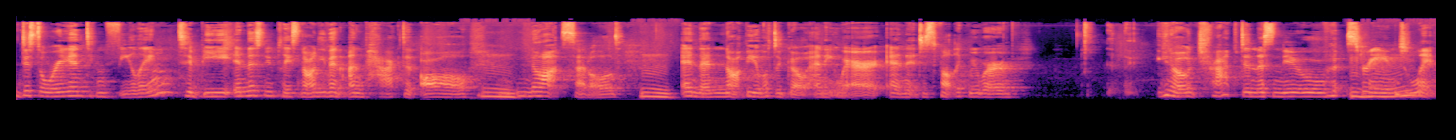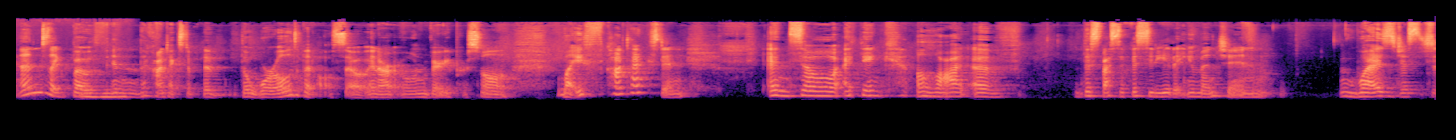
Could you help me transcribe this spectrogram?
disorienting feeling to be in this new place, not even unpacked at all, mm. not settled, mm. and then not be able to go anywhere. And it just felt like we were you know, trapped in this new strange mm-hmm. land, like both mm-hmm. in the context of the the world, but also in our own very personal life context. And and so I think a lot of the specificity that you mentioned was just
